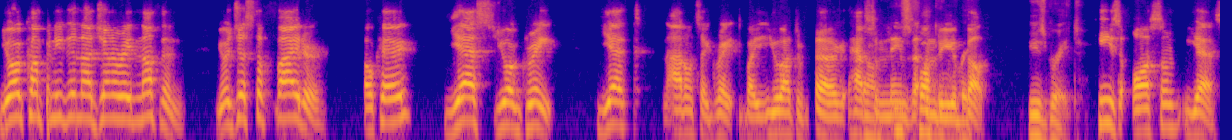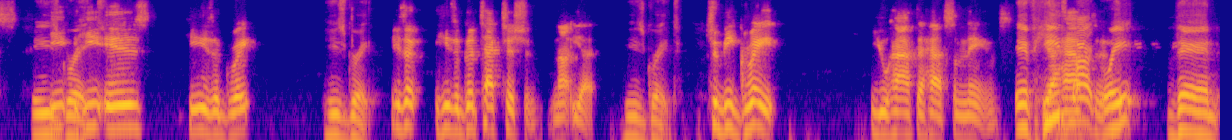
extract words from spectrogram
Your company did not generate nothing. You're just a fighter. Okay. Yes, you're great. Yes, I don't say great, but you have to uh, have No, some names under your great. belt. He's great. He's awesome. Yes. He's he, great. He is. He's a great. he's great. He's a he's a good tactician. Not yet. He's great. To be great, you have to have some names. If he's not to. great, then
